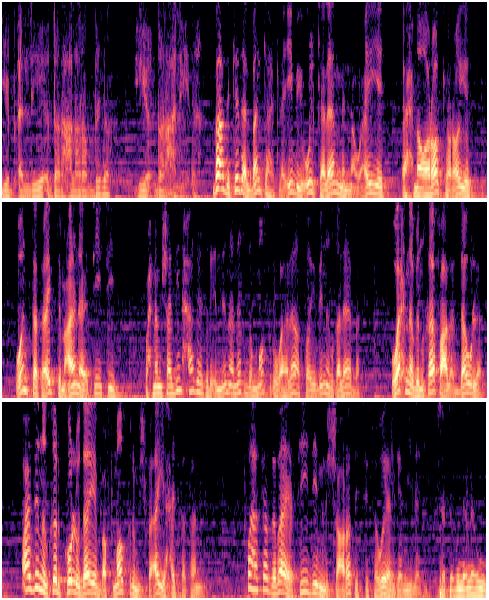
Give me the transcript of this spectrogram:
يبقى اللي يقدر على ربنا يقدر علينا. بعد كده البنك هتلاقيه بيقول كلام من نوعية إحنا وراك يا ريس وإنت تعبت معانا يا سيسي وإحنا مش عايزين حاجة غير إننا نخدم مصر وأهلها الطيبين الغلابة. وإحنا بنخاف على الدولة وعايزين الخير كله ده يبقى في مصر مش في أي حتة تانية. وهكذا بقى يا سيدي من الشعارات السيساوية الجميلة دي. صدقوني أنا أقول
